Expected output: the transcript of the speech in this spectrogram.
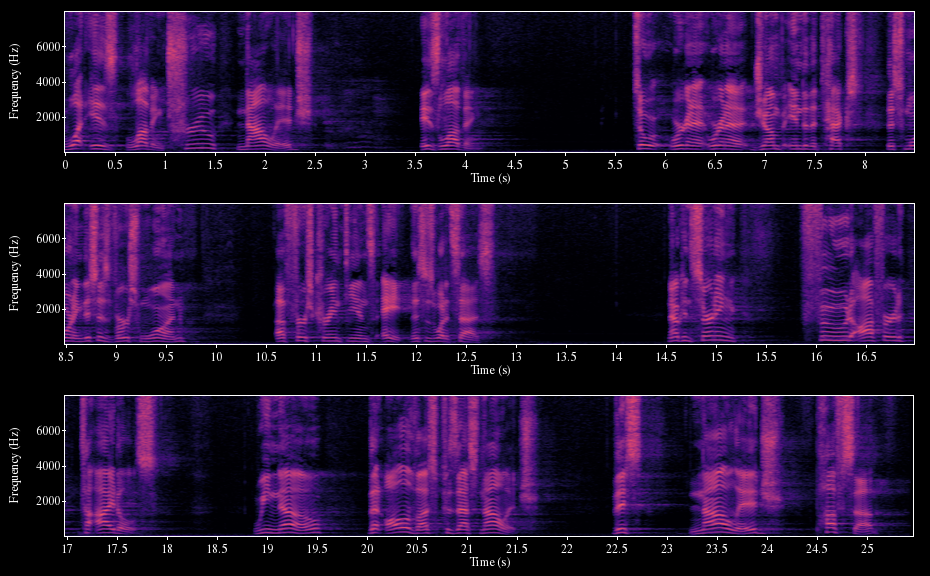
what is loving. True knowledge is loving. So we're going to we're going to jump into the text this morning. This is verse 1 of 1 Corinthians 8. This is what it says. Now concerning food offered to idols, we know that all of us possess knowledge. This knowledge puffs up,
